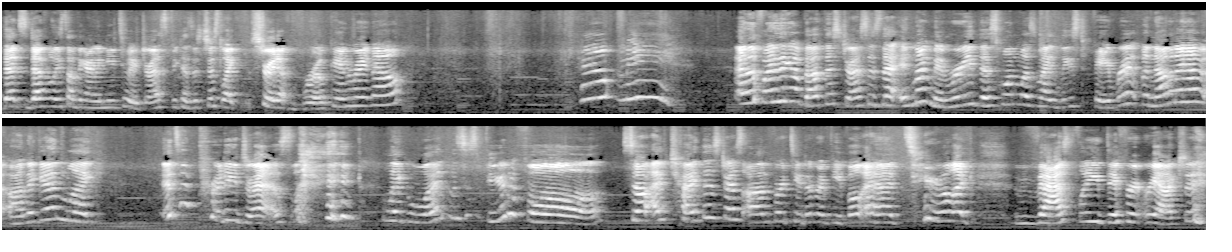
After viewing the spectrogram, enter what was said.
that's definitely something I would need to address because it's just like straight up broken right now. Help me! And the funny thing about this dress is that in my memory, this one was my least favorite, but now that I have it on again, like, it's a pretty dress. like, what? This is beautiful. So I've tried this dress on for two different people and had two, like, vastly different reactions.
